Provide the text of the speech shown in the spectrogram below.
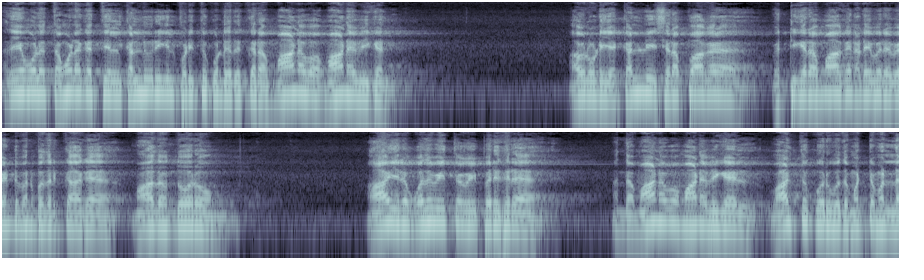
அதேபோல் தமிழகத்தில் கல்லூரியில் படித்து கொண்டிருக்கிற மாணவ மாணவிகள் அவருடைய கல்வி சிறப்பாக வெற்றிகரமாக நடைபெற வேண்டும் என்பதற்காக மாதந்தோறும் ஆயிரம் உதவித்தொகை பெறுகிற அந்த மாணவ மாணவிகள் வாழ்த்து கூறுவது மட்டுமல்ல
